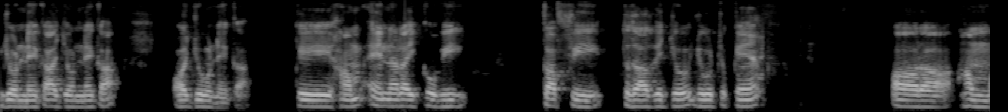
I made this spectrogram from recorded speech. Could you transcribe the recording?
जोड़ने का जोड़ने का और जोड़ने का कि हम एनआरआई को भी काफ़ी तादाद में जो जोड़ चुके हैं। और हम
